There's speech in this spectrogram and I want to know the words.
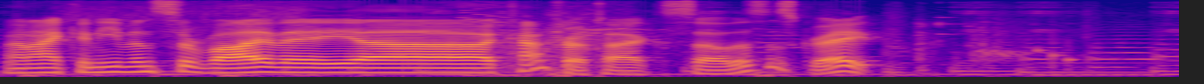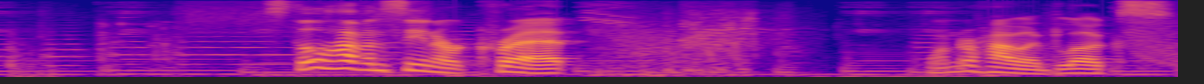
And I can even survive a uh, counterattack, so this is great. Still haven't seen her crit. Wonder how it looks.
